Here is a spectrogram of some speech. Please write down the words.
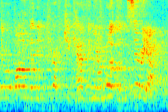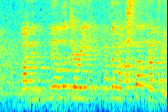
they were bombed in a refugee camp in Yarmouk in Syria by the military of, their, of that country.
